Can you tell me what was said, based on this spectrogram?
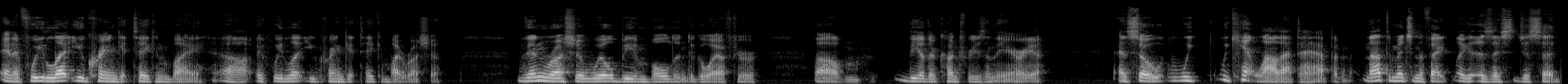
and if we let Ukraine get taken by, uh, if we let Ukraine get taken by Russia, then Russia will be emboldened to go after um, the other countries in the area, and so we we can't allow that to happen. Not to mention the fact, like as I just said,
